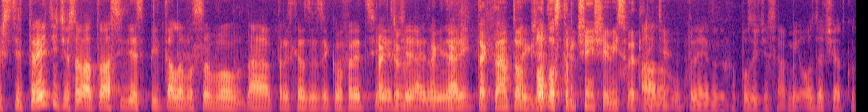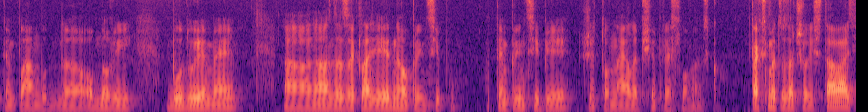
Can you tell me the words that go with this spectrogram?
už ste tretí, čo som vám to asi dnes pýtal, lebo som bol na predchádzajúcej konferencii tak to, ešte aj novinári. Tak, tak, tak nám to Takže, o to stručnejšie vysvetlíte. Áno, úplne jednoducho. Pozrite sa, my od začiatku ten plán obnovy budujeme na, na základe jedného princípu. A ten princíp je, že to najlepšie pre Slovensko. Tak sme to začali stavať.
